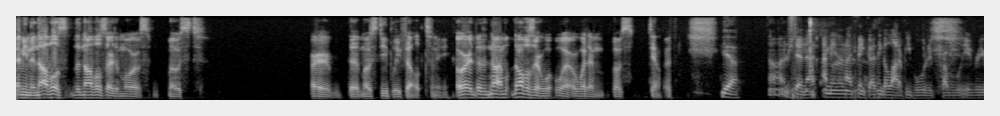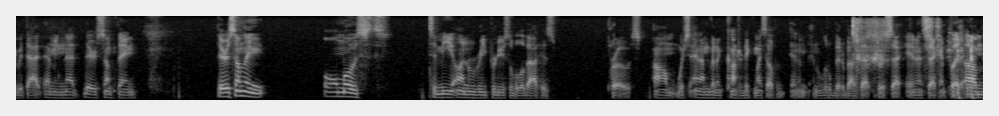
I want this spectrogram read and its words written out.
I mean, the novels the novels are the most most are the most deeply felt to me, or the no- novels are, wh- are what I'm most down with. Yeah. No, I understand that. I mean, and I think I think a lot of people would probably agree with that. I mean, that there's something there is something almost to me unreproducible about his prose, um, which and I'm going to contradict myself in, in a little bit about that for a sec in a second, but um,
